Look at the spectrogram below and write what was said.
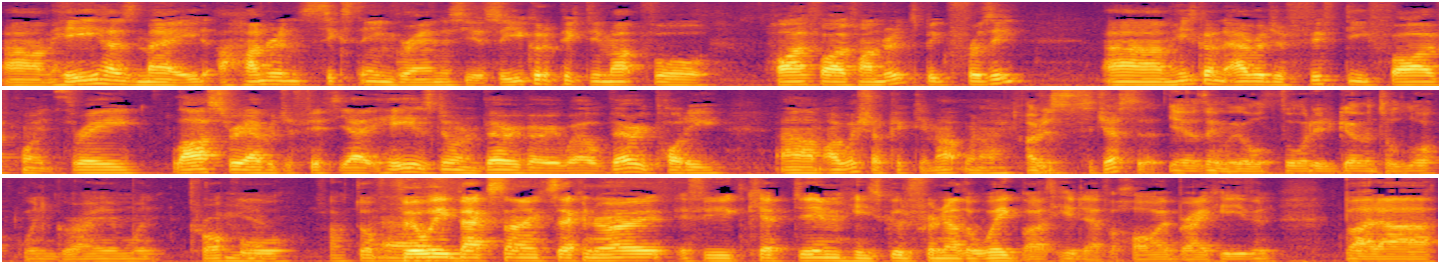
Um, he has made 116 grand this year, so you could have picked him up for high 500s, big frizzy. Um, he's got an average of 55.3, last three average of 58. He is doing very, very well, very potty. Um, I wish I picked him up when I, I just- suggested it. Yeah, I think we all thought he'd go into lock when Graham went prop Yeah. or fucked off. Uh, Philly back saying second row. If you kept him, he's good for another week, but he'd have a high break even. But uh,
